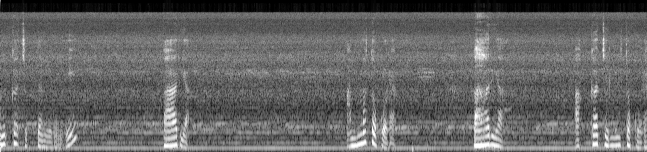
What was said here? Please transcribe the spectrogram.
ఇంకా చెప్తాను వినండి భార్య అమ్మతో కూడా భార్య అక్క చెల్లెలతో కూడా.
